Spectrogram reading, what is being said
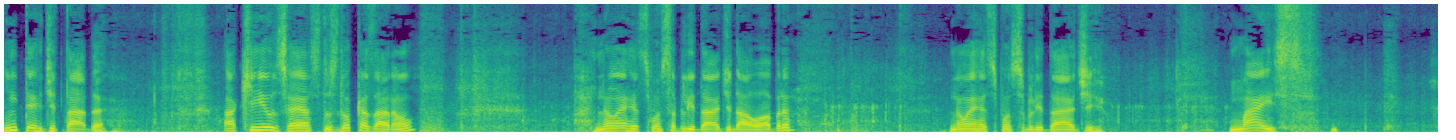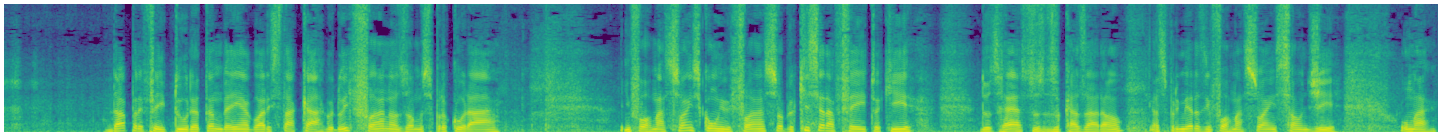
interditada. Aqui os restos do casarão. Não é responsabilidade da obra. Não é responsabilidade mais da prefeitura também agora está a cargo do IFAM. Nós vamos procurar informações com o IFAM sobre o que será feito aqui dos restos do casarão. As primeiras informações são de uma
